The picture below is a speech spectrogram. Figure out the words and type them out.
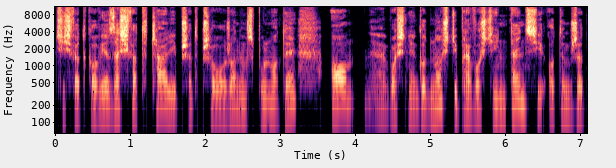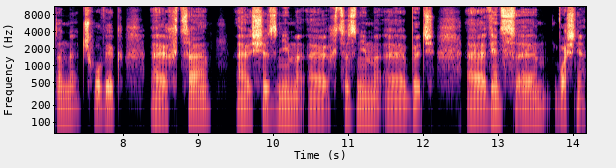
ci świadkowie zaświadczali przed przełożonym wspólnoty o właśnie godności, prawości, intencji, o tym, że ten człowiek chce E, się z nim, e, chce z nim e, być. Więc właśnie.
